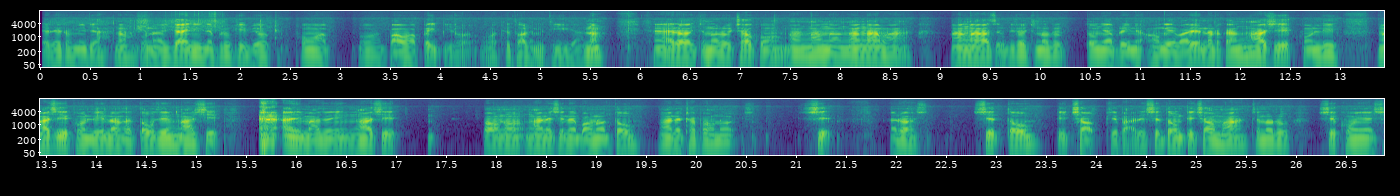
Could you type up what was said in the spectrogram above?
တဲ့တော့မင်းဗျာနော်ခုနရိုက်နေနေဘယ်လိုဖြစ်ပြီးဖုံးကဟိုပါဝါပိတ်ပြီးတော့ဟိုဖြစ်သွားလည်းမသိဘူးဗျာနော်အဲအဲ့တော့ကျွန်တော်တို့6ခွန်မှာ9999မှာ99ဆိုပြီးတော့ကျွန်တော်တို့3ညပြိတ်နဲ့အောင်ခဲ့ပါတယ်နောက်တစ်ခါ98ခွန်4 98ခွန်4နောက်တစ်ခါ3058အဲ့ဒီမှာဆိုရင်98ပေါင်းတော့9နဲ့8နဲ့ပေါင်းတော့3 9နဲ့ထပ်ပေါင်းတော့8အဲ့တော့8316ဖြစ်ပါတယ်8316မှာကျွန်တော်တို့ 8ခွန်ရဲ့8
